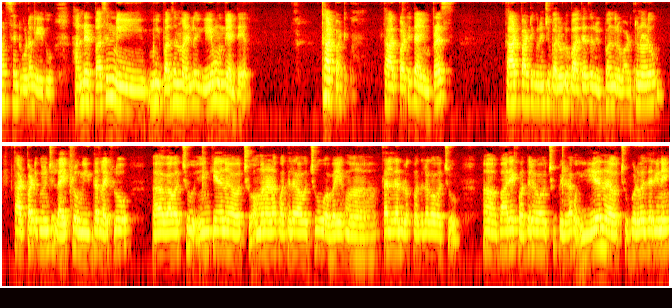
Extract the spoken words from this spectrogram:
పర్సెంట్ కూడా లేదు. హండ్రెడ్ పర్సెంట్ మీ మీ పర్సన్ మైండ్లో ఏముంది అంటే third party. Third party the empress. Third party గురించి బరువులు బాధ్యతలు ఇబ్బందులు పడుతున్నాడు. థర్డ్ పార్టీ గురించి లైఫ్లో మీ ఇద్దరు లైఫ్లో కావచ్చు ఇంకేదైనా కావచ్చు అమ్మ నాన్నకు మధ్యలో కావచ్చు అబ్బాయి మా తల్లిదండ్రులకు మధ్యలో కావచ్చు భార్యకు మధ్యలో కావచ్చు పిల్లలకు ఏదైనా కావచ్చు గొడవలు జరిగినాయి.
